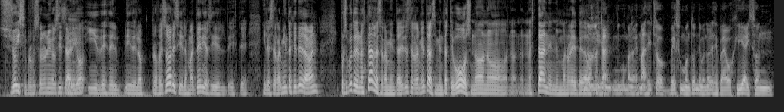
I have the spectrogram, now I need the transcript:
yo hice profesor universitario y desde el, y de los profesores y de las materias y, este, y las herramientas que te daban, por supuesto que no están las herramientas. Esas herramientas las inventaste vos, no, no, no, no están en el manual de pedagogía. No, no están en ningún manual. Es más, de hecho, ves un montón de manuales de pedagogía y son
